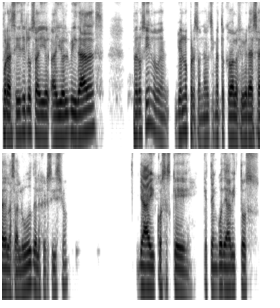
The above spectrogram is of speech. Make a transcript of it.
por así decirlo, ahí, ahí olvidadas, pero sí, yo en lo personal sí me ha tocado la fibra esa de la salud, del ejercicio. Ya hay cosas que, que tengo de hábitos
